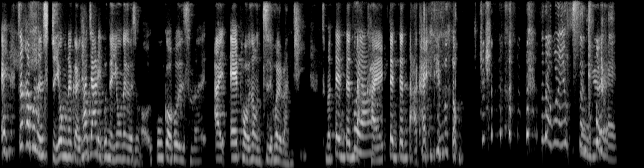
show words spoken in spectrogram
哎，这他不能使用那个，他家里不能用那个什么 Google 或者什么 i Apple 那种智慧软体，什么电灯打开，电灯打开，听不懂。真的不能用素月，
